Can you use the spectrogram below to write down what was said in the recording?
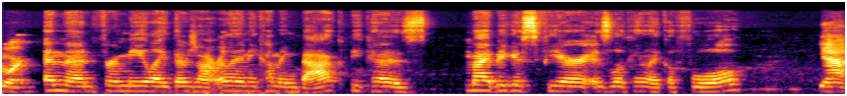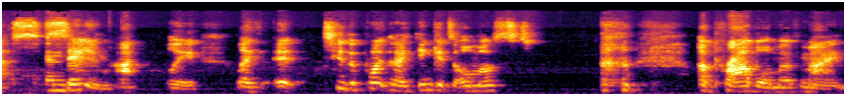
Sure. And then for me, like, there's not really any coming back because my biggest fear is looking like a fool. Yes, and same actually. Like it to the point that I think it's almost a problem of mine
